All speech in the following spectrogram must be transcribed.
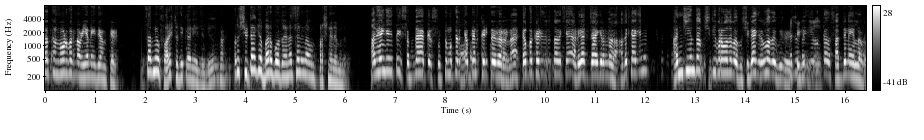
ಸದ್ದು ನೋಡ್ಬೇಕು ನಾವು ಏನಿದೆ ಅಂತೇಳಿ. ಸರ್ ನೀವು ಫಾರೆಸ್ಟ್ ಅಧಿಕಾರಿ ಇದ್ದೀರಿ. ಅದು ಶಿಟಾಗೆ ಬರ್ಬೋದು ಸರ್ ನಾವು ಪ್ರಶ್ನೆ ನಿಮ್ಗೆ. ಅದ್ ಹೆಂಗೈತೆ ಈಗ ಸದ್ಯ ಸುತ್ತಮುತ್ತಲ ಕಬ್ಬನ್ ಕಡಿತಾ ಇದಾರಲ್ಲ ಕಬ್ಬ ಕಡಿದ್ರಿಂದ ಅದಕ್ಕೆ ಅಡಗಕ್ ಜಾಗ ಇರಲ್ಲ. ಅದಕ್ಕಾಗಿ ಅಂಜಿಯಿಂದ ಸಿಟಿ ಬರೋದು ಸಿಟಿಯಾಗಿ ಇರೋದು ಸಿಟಿಯಾಗಿ ಇರೋದಕ್ಕೆ ಸಾಧ್ಯನೇ ಇಲ್ಲ ಅದು.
